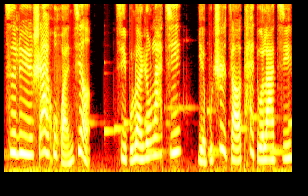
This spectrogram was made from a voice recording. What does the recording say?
自律是爱护环境，既不乱扔垃圾，也不制造太多垃圾。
